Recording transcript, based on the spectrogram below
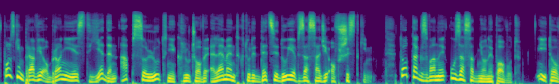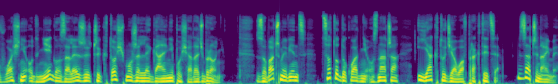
W polskim prawie o broni jest jeden absolutnie kluczowy element, który decyduje w zasadzie o wszystkim. To tak zwany uzasadniony powód. I to właśnie od niego zależy, czy ktoś może legalnie posiadać broń. Zobaczmy więc, co to dokładnie oznacza i jak to działa w praktyce. Zaczynajmy.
